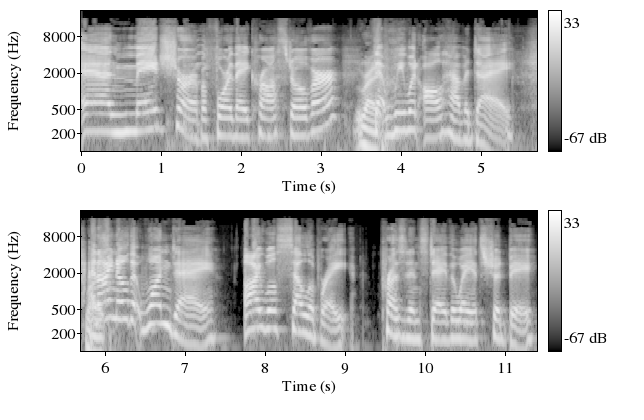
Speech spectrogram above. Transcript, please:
and made sure before they crossed over Right. that we would all have a day. Right. And I know that one day I will celebrate President's Day the way it should be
